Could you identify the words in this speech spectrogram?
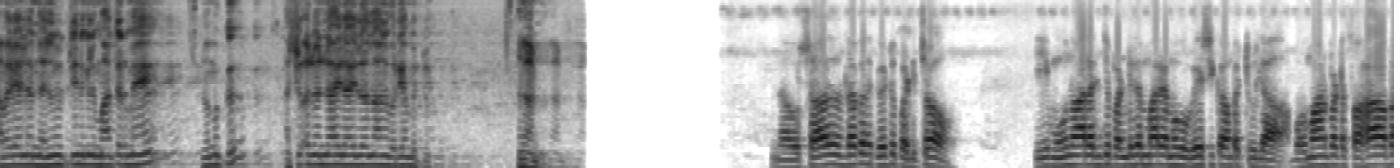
അവരെല്ലാം നിലനിർത്തിയെങ്കിൽ മാത്രമേ നമുക്ക് അശ്വതല്ലായില്ല എന്ന് പറയാൻ പറ്റൂ. അതാണ്. നൗഷാദ് കേട്ട് പഠിച്ചോ? ഈ മൂന്നാലഞ്ച് പണ്ഡിതന്മാരെ നമുക്ക് ഉപേക്ഷിക്കാൻ പറ്റൂല. ബഹുമാനപ്പെട്ട സ്വഹാബ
